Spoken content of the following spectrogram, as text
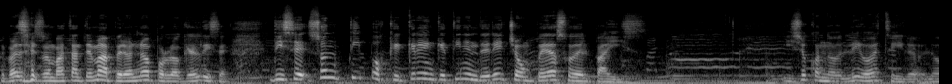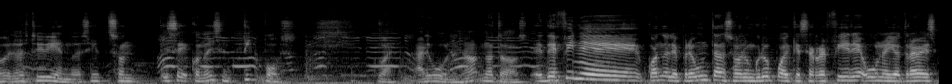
me parece que son bastante más, pero no por lo que él dice. Dice, son tipos que creen que tienen derecho a un pedazo del país. Y yo cuando leo esto y lo, lo- lo estoy viendo, es decir, son, ese, cuando dicen tipos, bueno, algunos, ¿no? No todos. Eh, define cuando le preguntan sobre un grupo al que se refiere una y otra vez.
